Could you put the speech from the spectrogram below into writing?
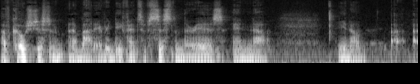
I've coached just in, in, about every defensive system there is, and uh, you know. I,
